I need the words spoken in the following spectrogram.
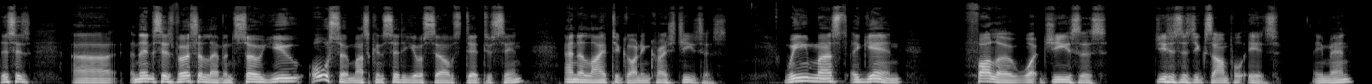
This is uh, and then it says, verse 11, so you also must consider yourselves dead to sin and alive to God in Christ Jesus. We must again follow what Jesus, Jesus' example is. Amen.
